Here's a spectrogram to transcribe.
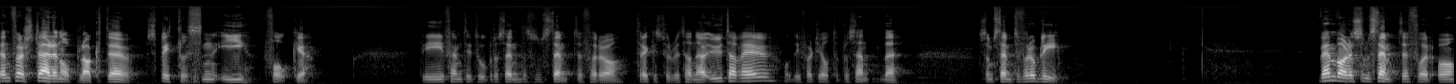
Den første er den opplagte splittelsen i folket. De 52% som stemte for å trekke Storbritannia ut av EU, og de 48% som stemte for å bli. Hvem var det som stemte for å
